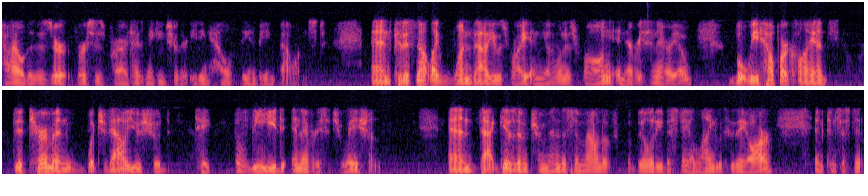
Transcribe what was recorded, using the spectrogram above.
child a dessert versus prioritize making sure they're eating healthy and being balanced? And because it's not like one value is right and the other one is wrong in every scenario, but we help our clients determine which value should take the lead in every situation. And that gives them tremendous amount of ability to stay aligned with who they are and consistent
